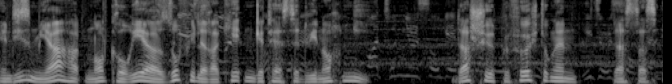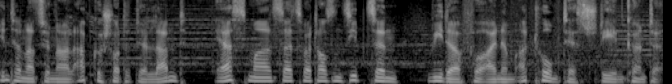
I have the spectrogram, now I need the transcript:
In diesem Jahr hat Nordkorea so viele Raketen getestet wie noch nie. Das schürt Befürchtungen, dass das international abgeschottete Land erstmals seit 2017 wieder vor einem Atomtest stehen könnte.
